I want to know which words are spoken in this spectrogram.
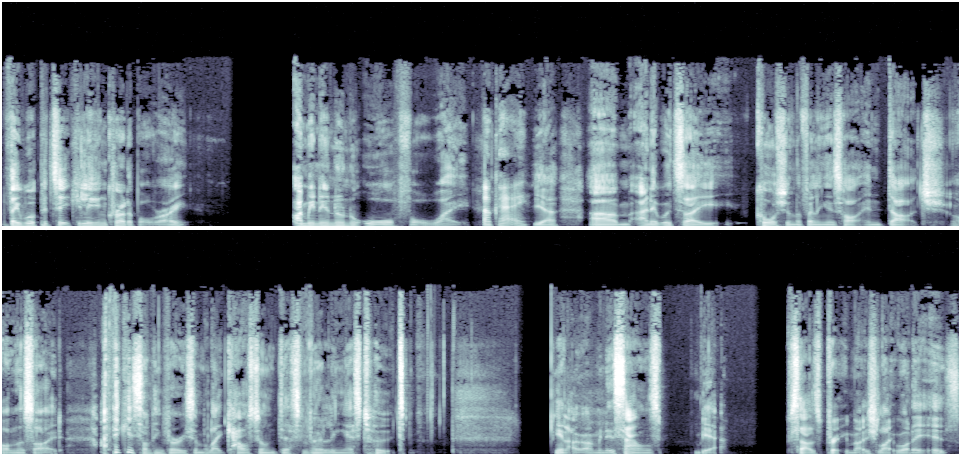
They were particularly incredible, right? I mean, in an awful way. Okay. Yeah. Um, and it would say, caution, the filling is hot in Dutch on the side. I think it's something very simple like caution des Verling ist hot. You know, I mean, it sounds, yeah, sounds pretty much like what it is.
